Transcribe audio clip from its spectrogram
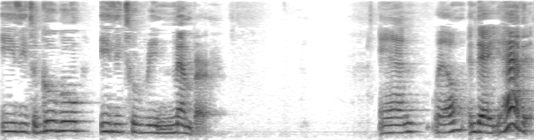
easy to Google, easy to remember. And well, and there you have it.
